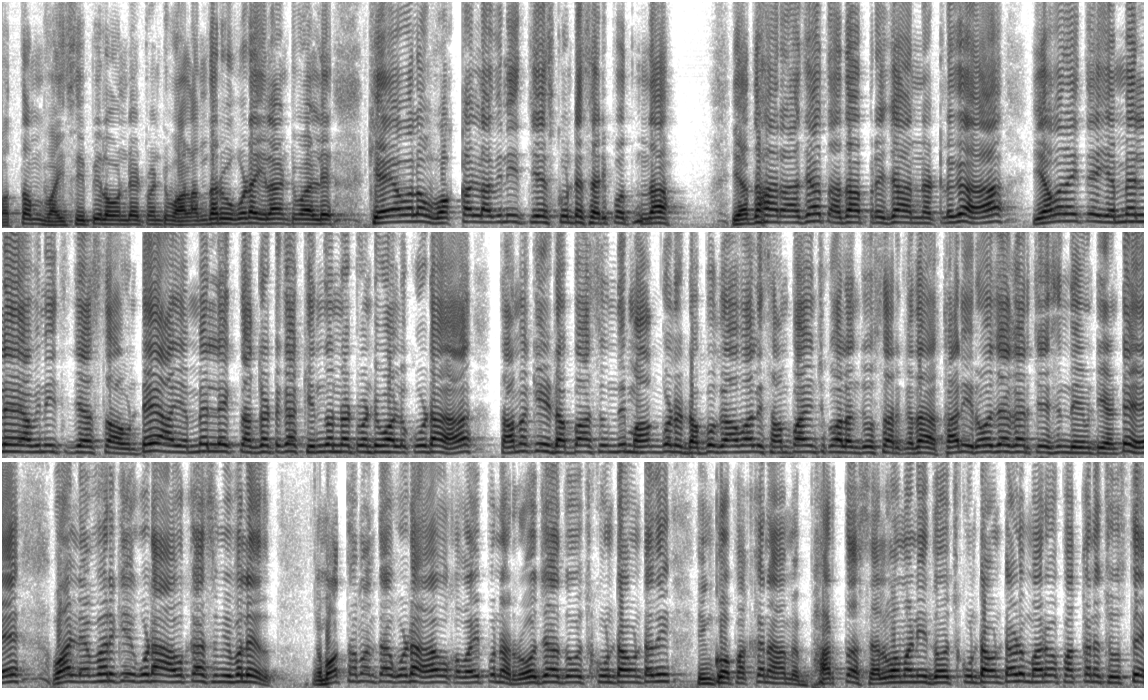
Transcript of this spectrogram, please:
మొత్తం వైసీపీలో ఉండేటువంటి వాళ్ళందరూ కూడా ఇలాంటి వాళ్ళే. కేవలం ఒక్కళ్ళు అవినీతి చేసుకుంటే సరిపోతుందా? యథా రాజా తదా ప్రజ అన్నట్లుగా ఎవరైతే ఎమ్మెల్యే అవినీతి చేస్తూ ఉంటే ఆ ఎమ్మెల్యేకి తగ్గట్టుగా కింద ఉన్నటువంటి వాళ్ళు కూడా తమకి డబ్బాసి ఉంది మాకు కూడా డబ్బు కావాలి సంపాదించుకోవాలని చూస్తారు కదా. కానీ రోజా గారు చేసింది ఏమిటి అంటే వాళ్ళు ఎవరికీ కూడా అవకాశం ఇవ్వలేదు. మొత్తం అంతా కూడా ఒక వైపున రోజా దోచుకుంటా ఉంటుంది ఇంకో పక్కన ఆమె భర్త సెల్వమణి దోచుకుంటా ఉంటాడు మరో పక్కన చూస్తే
